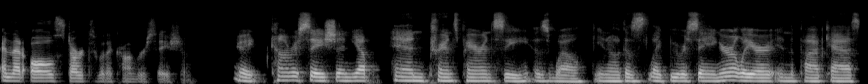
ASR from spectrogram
And that all starts with a conversation. Right. Conversation. Yep. And transparency as well. You know, because like we were saying earlier in the podcast,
